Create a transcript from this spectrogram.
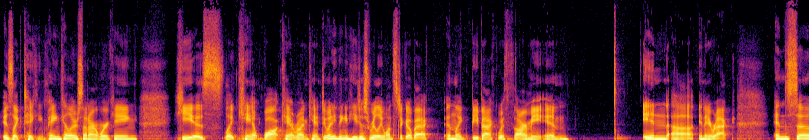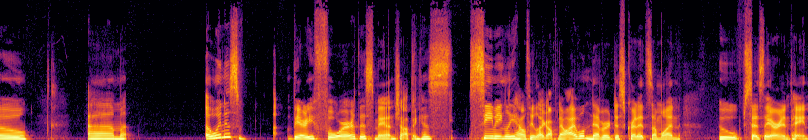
is like taking painkillers that aren't working he is like can't walk can't run can't do anything and he just really wants to go back and like be back with the army in in uh in Iraq and so um Owen is very for this man chopping his seemingly healthy leg off. Now, I will never discredit someone who says they are in pain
